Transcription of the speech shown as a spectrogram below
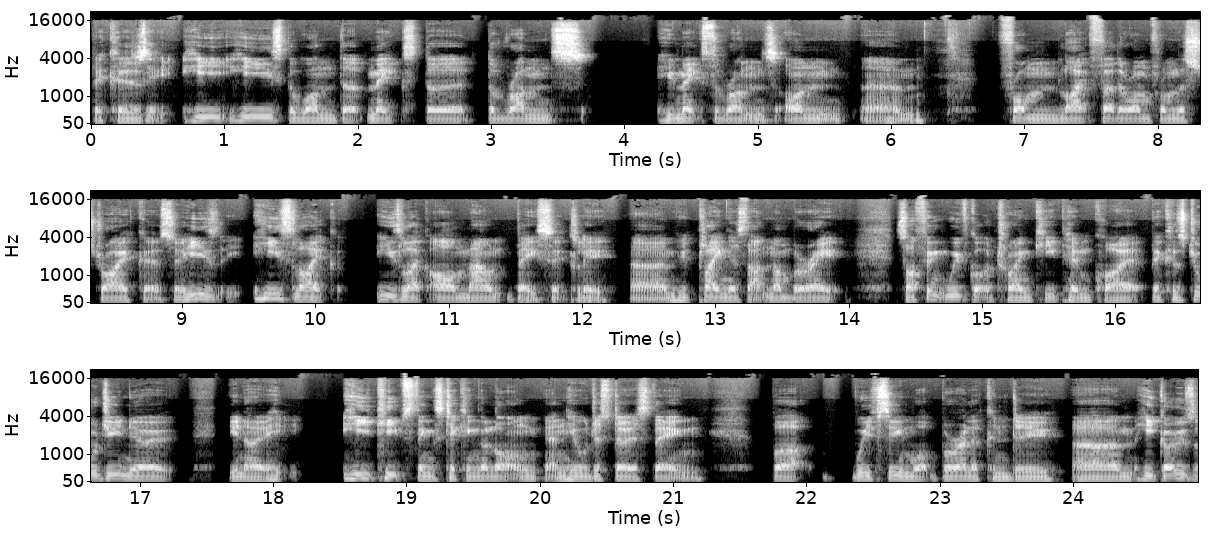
because he he's the one that makes the the runs, who makes the runs on um, from like further on from the striker. So he's he's like he's like our mount basically, um, who's playing as that number eight. So I think we've got to try and keep him quiet because Jorginho, you know, he, he keeps things ticking along and he'll just do his thing but we've seen what Barella can do. Um, he goes,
